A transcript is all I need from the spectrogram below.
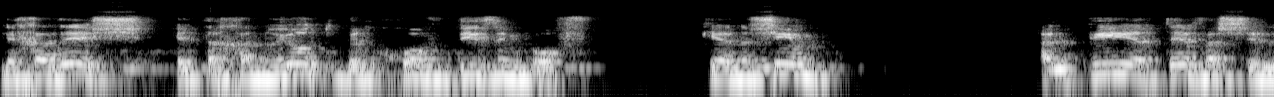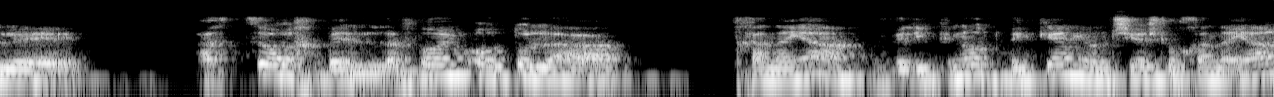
לחדש את החנויות ברחוב דיזנגוף, כי אנשים, על פי הטבע של אה, הצורך בלבוא עם אוטו לחנייה ולקנות בקניון שיש לו חנייה,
